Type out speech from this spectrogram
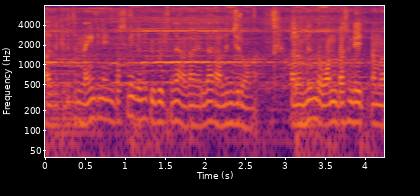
அது கிட்டத்தட்ட நைன்டி நைன் பர்சன்டேஜ் வந்து பீப்புள்ஸ் வந்து எல்லாம் எல்லாரும் அழிஞ்சிருவாங்க. அதில் வந்து இந்த ஒன் பர்சன்டேஜ் நம்ம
